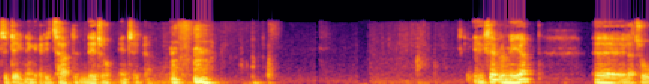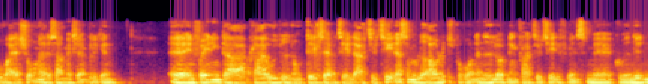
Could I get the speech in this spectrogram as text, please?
til dækning af de tabte nettoindtægter. Eksempel mere, øh, eller to variationer af det samme eksempel igen. Øh, en forening, der plejer at udbyde nogle deltagerbetalte aktiviteter, som er blevet aflyst på grund af nedlukningen for aktivitet i forbindelse med covid-19.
